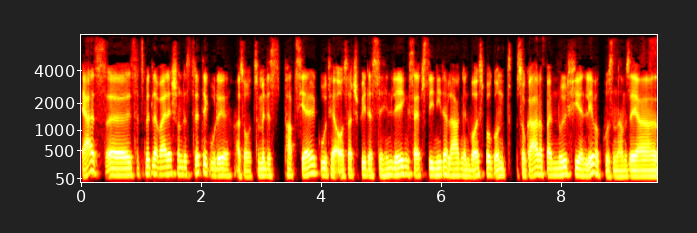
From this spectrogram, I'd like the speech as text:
Ja, es äh, ist jetzt mittlerweile schon das dritte gute, also zumindest partiell gute Auswärtsspiel, das sie hinlegen. Selbst die Niederlagen in Wolfsburg und sogar beim 0-4 in Leverkusen haben sie ja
